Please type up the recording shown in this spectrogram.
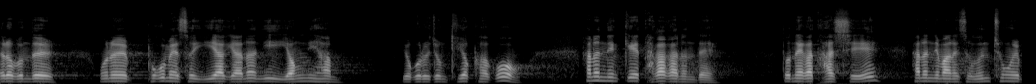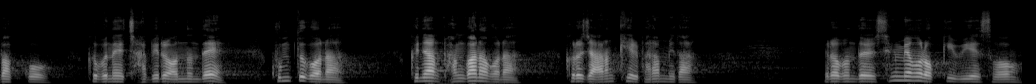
여러분들 오늘 복음에서 이야기하는 이 영리함 요거를 좀 기억하고 하나님께 다가가는데 또 내가 다시 하나님 안에서 은총을 받고 그분의 자비를 얻는데 굼뜨거나 그냥 방관하거나 그러지 않길 바랍니다. 여러분들 생명을 얻기 위해서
